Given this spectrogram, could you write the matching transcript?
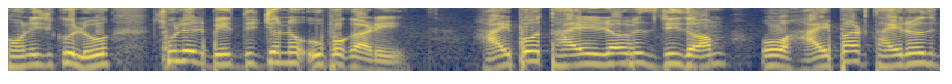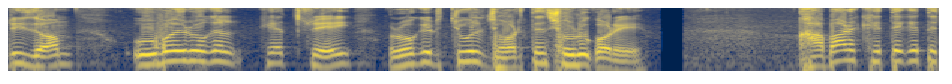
খনিজগুলো চুলের বৃদ্ধির জন্য উপকারী। হাইপোথাইরয়েডিজম ও হাইপারথাইরয়েডিজম উভয় রোগের ক্ষেত্রেই রোগীর চুল ঝরতে শুরু করে। খাবার খেতে খেতে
